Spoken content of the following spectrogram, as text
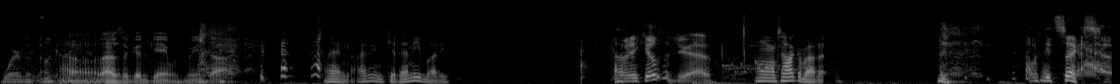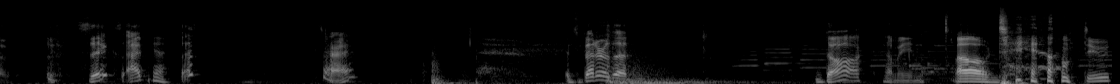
Where the fuck I oh, am. that was a good game with me and Doc. Man, I didn't get anybody. How many kills did you have? I don't want to talk about it. How many It's six. Six? I. Yeah. That's. It's all right. It's better than Doc. I mean, Oh damn, dude.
